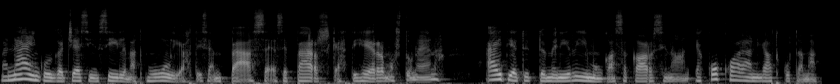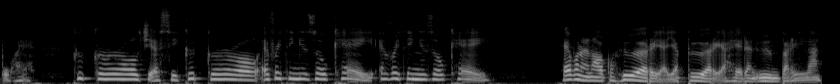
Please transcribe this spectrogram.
Mä näin, kuinka Jessin silmät muljahti sen päässä ja se pärskähti hermostuneena. Äiti ja tyttö meni Riimun kanssa karsinaan ja koko ajan jatkui tämä puhe. Good girl, Jessie, good girl, everything is okay, everything is okay. Hevonen alkoi hyöriä ja pyöriä heidän ympärillään.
